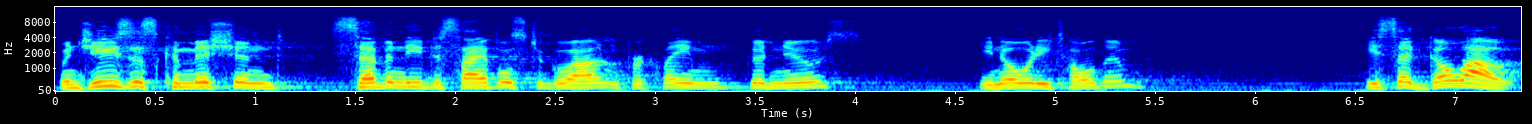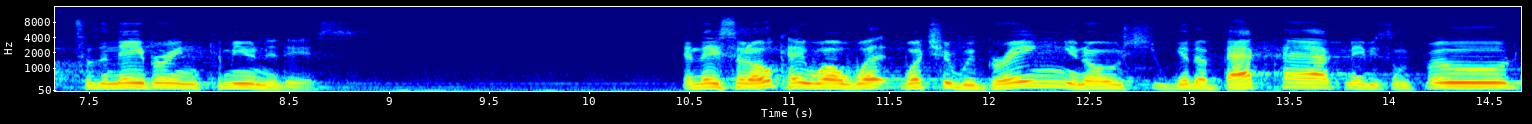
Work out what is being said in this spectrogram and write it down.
When Jesus commissioned 70 disciples to go out and proclaim good news, you know what he told them? He said, Go out to the neighboring communities. And they said, Okay, well, what, what should we bring? You know, should we get a backpack, maybe some food?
